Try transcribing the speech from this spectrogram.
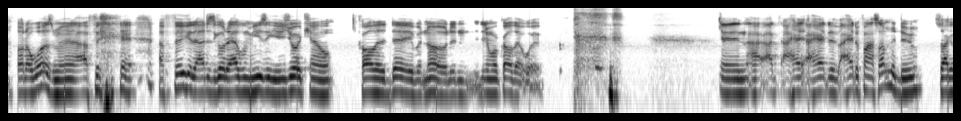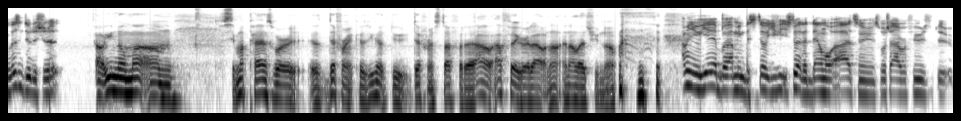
I thought I was, man. I I figured I'd just go to Apple Music, use your account, call it a day, but no, it didn't it didn't work out that way. and I, I, I had I had to I had to find something to do so I could listen to the shit. Oh, you know my um, see my password is different because you got to do different stuff for that. I'll, I'll figure it out and I'll, and I'll let you know. I mean, yeah, but I mean, but still, you, you still have to download iTunes, which I refuse to do.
